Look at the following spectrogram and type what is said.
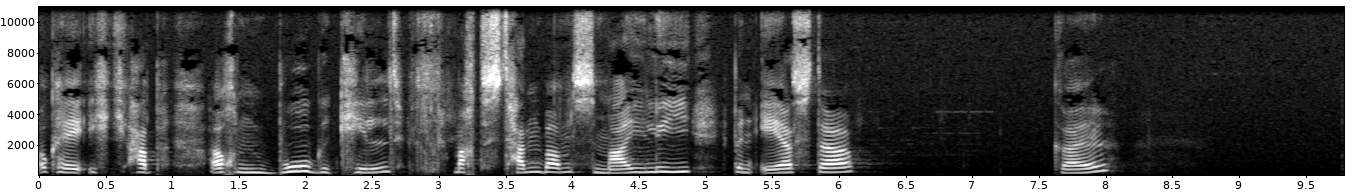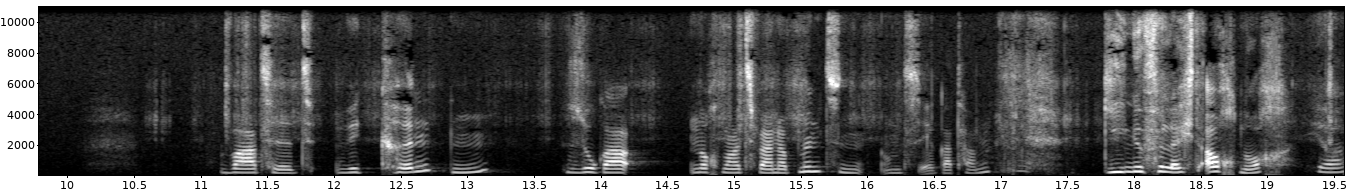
Okay, ich habe auch einen Bo gekillt. Macht Stunbomb, Smiley. Ich bin Erster. Geil. Wartet, wir könnten sogar nochmal 200 Münzen uns ergattern. Ginge vielleicht auch noch. Ja,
